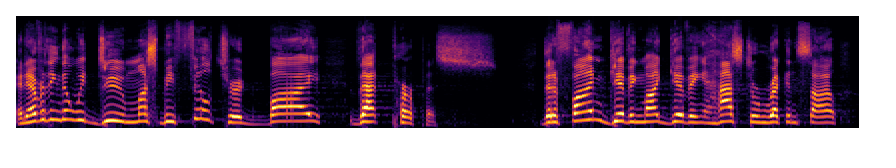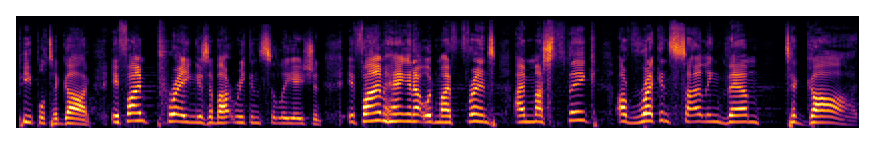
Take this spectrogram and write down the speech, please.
And everything that we do must be filtered by that purpose. That if I'm giving, my giving has to reconcile people to God. If I'm praying is about reconciliation. If I'm hanging out with my friends, I must think of reconciling them to God.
